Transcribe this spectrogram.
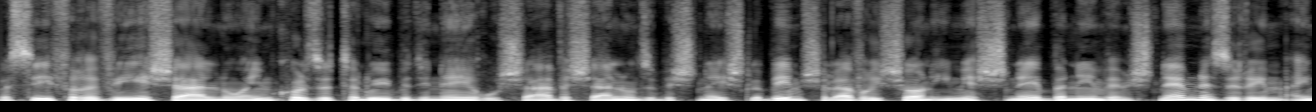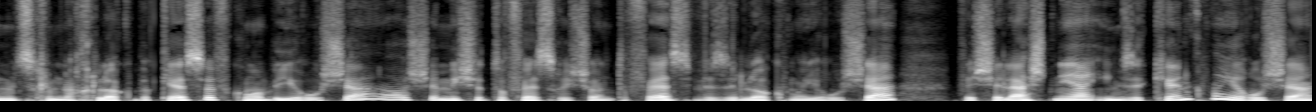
בסעיף הרביעי שאלנו האם כל זה תלוי בדיני ירושה, ושאלנו את זה בשני שלבים. שלב ראשון, אם יש שני בנים והם שניהם נזירים, האם הם צריכים לחלוק בכסף כמו בירושה, או שמי שתופס ראשון תופס, וזה לא כמו ירושה? ושאלה שנייה, אם זה כן כמו ירושה,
